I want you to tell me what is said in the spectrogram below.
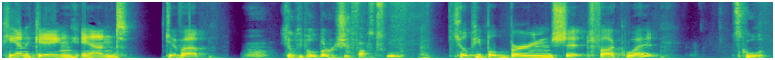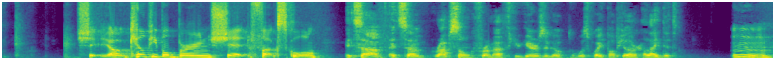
panicking and give up. Uh, kill people, burn shit, fuck school. Kill people, burn shit, fuck what? School. Shit, oh, kill people, burn shit, fuck school. It's a it's a rap song from a few years ago. It was quite popular. I liked it. Mm.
